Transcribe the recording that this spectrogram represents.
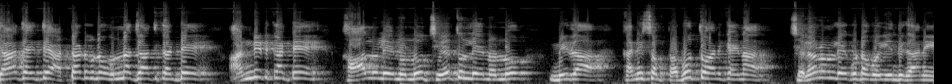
జాతి అయితే అట్టడుగున ఉన్న జాతి కంటే అన్నిటికంటే కాళ్ళు లేనోళ్ళు చేతులు లేనోళ్ళు మీద కనీసం ప్రభుత్వానికైనా చలనం లేకుండా పోయింది కానీ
